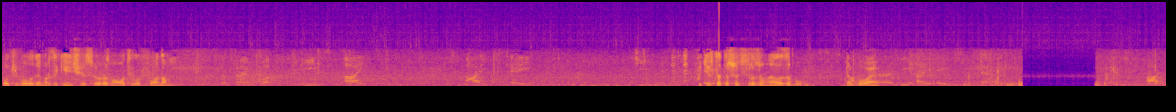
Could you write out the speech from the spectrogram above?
Поки Володимир закінчує свою розмову телефоном, хотів сказати щось розумне, але забув. Так буває. E, I, A, G, R, R,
